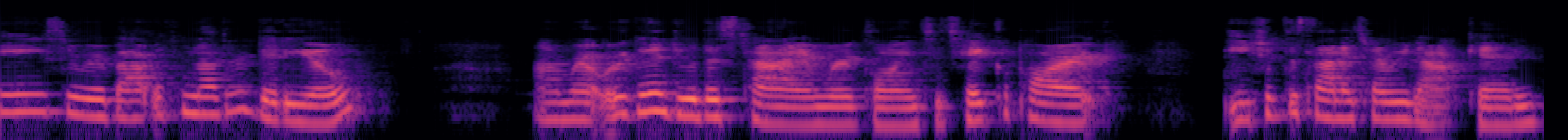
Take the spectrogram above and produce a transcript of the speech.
Hey, so we're back with another video. Um, what we're going to do this time, we're going to take apart each of the sanitary napkins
